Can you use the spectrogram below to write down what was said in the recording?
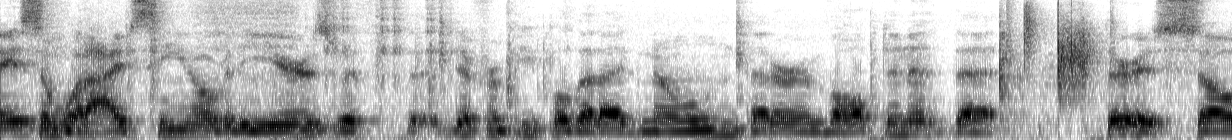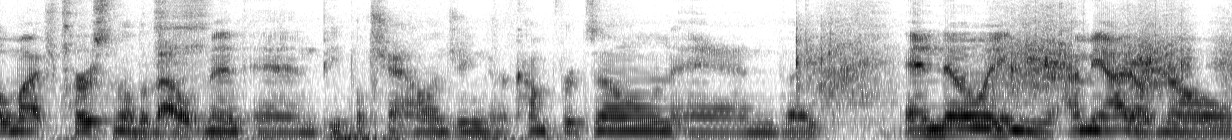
based on what I've seen over the years with different people that I've known that are involved in it, that there is so much personal development and people challenging their comfort zone and like and knowing. I mean, I don't know.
